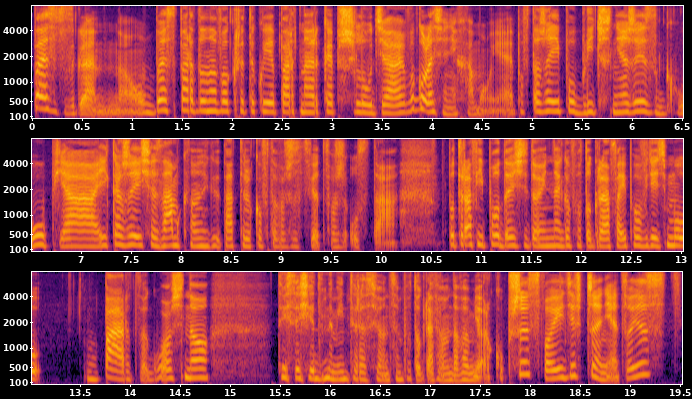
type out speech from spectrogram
bezwzględną, bezpardonowo krytykuje partnerkę przy ludziach, w ogóle się nie hamuje. Powtarza jej publicznie, że jest głupia i każe jej się zamknąć, gdy ta tylko w towarzystwie otworzy usta. Potrafi podejść do innego fotografa i powiedzieć mu bardzo głośno, ty jesteś jedynym interesującym fotografem w Nowym Jorku przy swojej dziewczynie, co jest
